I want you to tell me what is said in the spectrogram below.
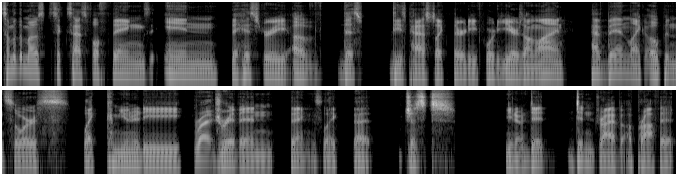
some of the most successful things in the history of this these past like 30 40 years online have been like open source like community Right. driven things like that just you know did didn't drive a profit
